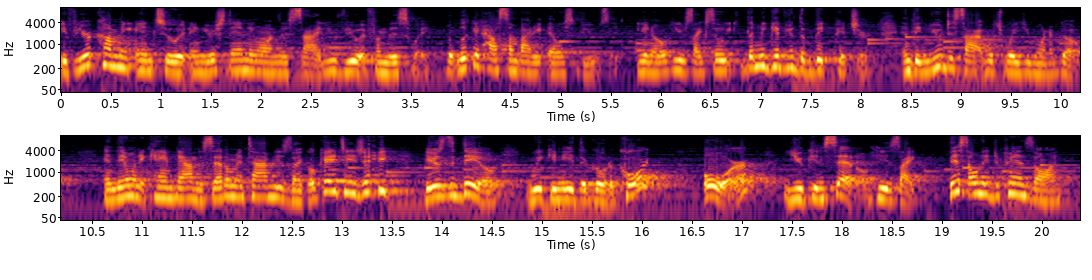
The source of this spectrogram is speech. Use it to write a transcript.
if you're coming into it and you're standing on this side, you view it from this way, but look at how somebody else views it. You know, he was like, so let me give you the big picture and then you decide which way you want to go. And then when it came down to settlement time, he was like, okay, TJ, here's the deal. We can either go to court or you can settle. He's like, this only depends on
